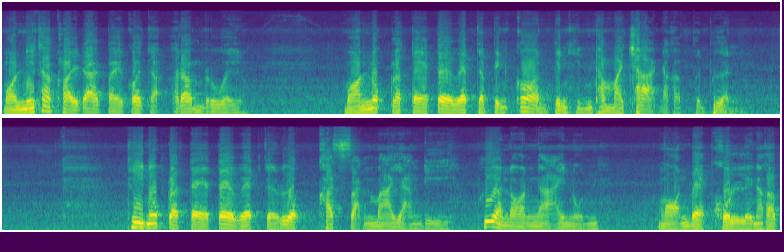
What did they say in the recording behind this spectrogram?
หมอนนี้ถ้าใครได้ไปก็จะร่ำรวย หมอนนกกระแตแต้แวดจะเป็นก้อนเป็นหินธรรมชาตินะครับเพื่อนๆ ที่นกกระแตแต้แวดจะเลือกคัดสรรมาอย่างดี เพื่อนอนหงายหนุน หมอนแบบคนเลยนะครับ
